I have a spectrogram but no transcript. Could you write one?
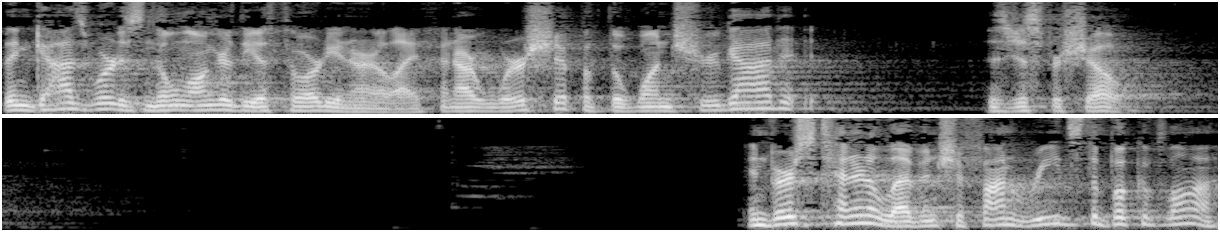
then God's Word is no longer the authority in our life, and our worship of the one true God is just for show. In verse 10 and 11, Shaphan reads the book of law,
